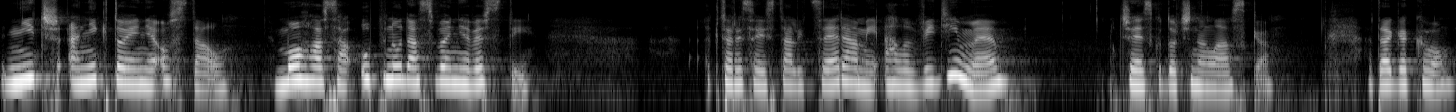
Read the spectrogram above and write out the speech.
Nič a nikto jej neostal. Mohla sa upnúť na svoje nevesty, ktoré sa jej stali dcerami, ale vidíme, čo je skutočná láska. A tak ako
